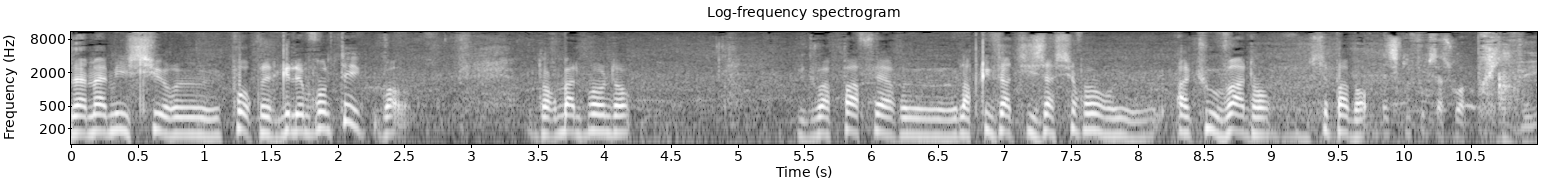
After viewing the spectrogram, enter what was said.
la main mise sur, euh, pour réglementer. Bon, normalement, non. Il ne doit pas faire euh, la privatisation euh, à tout va, non. C'est pas bon. Est-ce qu'il faut que ça soit privé,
